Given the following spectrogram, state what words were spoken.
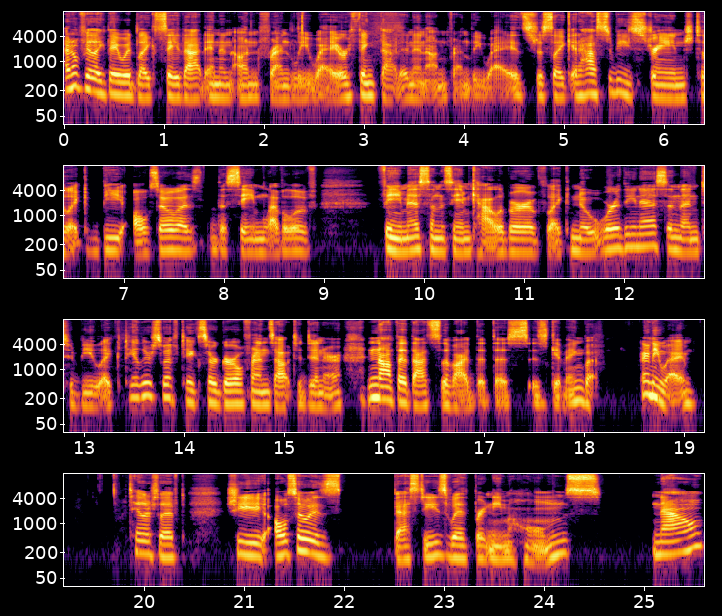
I don't feel like they would like say that in an unfriendly way or think that in an unfriendly way. It's just like it has to be strange to like be also as the same level of famous and the same caliber of like noteworthiness and then to be like Taylor Swift takes her girlfriends out to dinner. Not that that's the vibe that this is giving, but Anyway, Taylor Swift, she also is besties with Brittany Mahomes. now,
